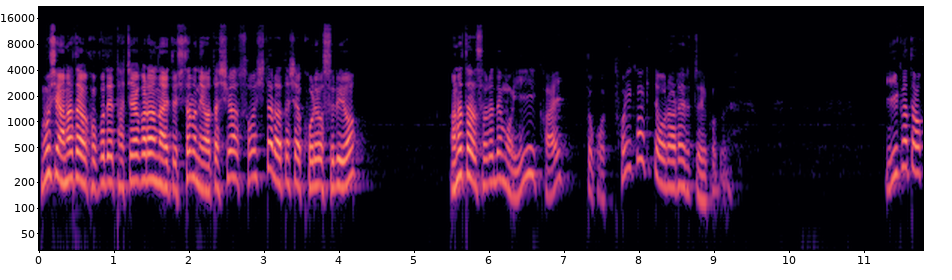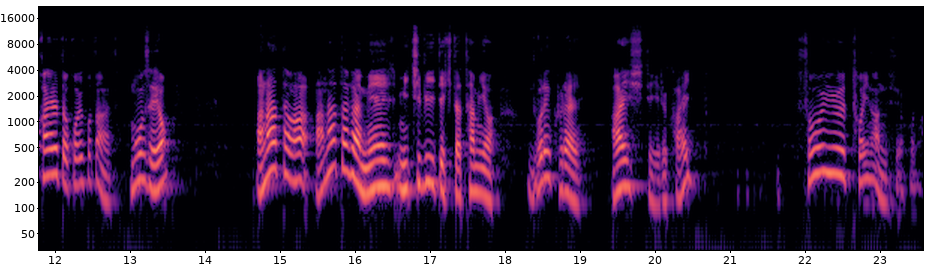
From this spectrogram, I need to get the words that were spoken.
もしあなたがここで立ち上がらないとしたらね、私は、そうしたら私はこれをするよ。あなたはそれでもいいかいとこう問いかけておられるということです。言い方を変えるとこういうことなんです。モーセよ。あなたは、あなたが導いてきた民をどれくらい愛しているかいそういう問いなんですよ、これは。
